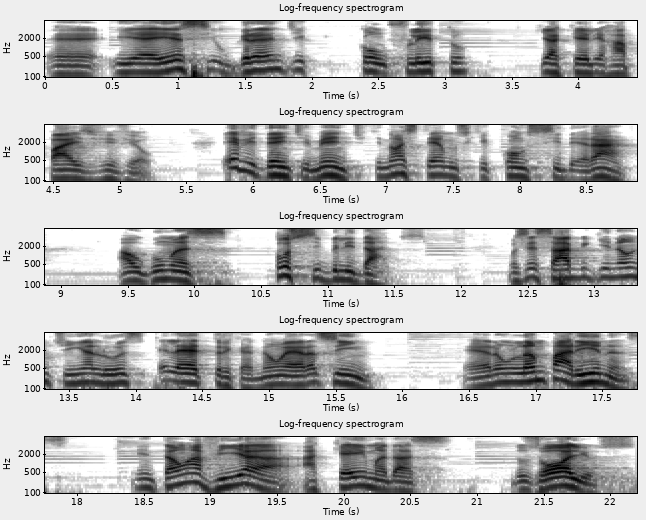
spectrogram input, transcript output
É, e é esse o grande conflito que aquele rapaz viveu. Evidentemente que nós temos que considerar algumas possibilidades. Você sabe que não tinha luz elétrica, não era assim. Eram lamparinas. Então havia a queima das, dos óleos,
